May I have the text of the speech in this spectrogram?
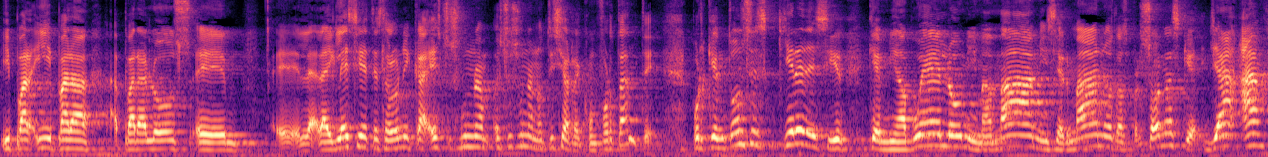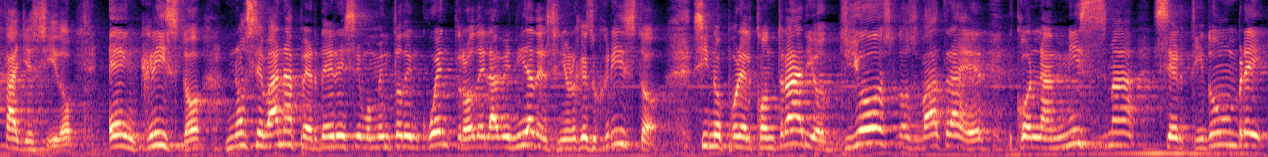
Y para, y para, para los... Eh, eh, la, iglesia de Tesalónica, esto es, una, esto es una noticia reconfortante, porque entonces quiere decir que mi abuelo, mi mamá, mis hermanos, las personas que ya han fallecido en Cristo, no se van a perder ese momento de encuentro de la venida del Señor Jesucristo, sino por el contrario, Dios los va a traer con la misma certidumbre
